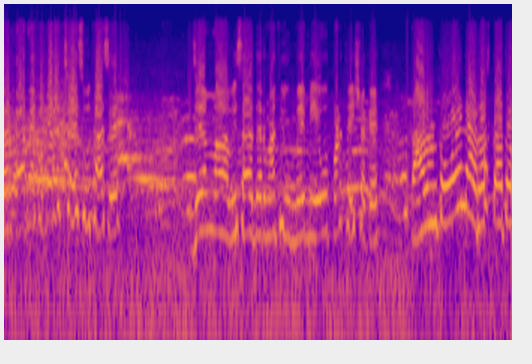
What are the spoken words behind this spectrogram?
સરકારને ખબર જ છે શું થશે. જેમ વિસાદરમાંથી મે બી એવું પણ થઈ શકે. કારણ તો હોય ને રસ્તા તો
